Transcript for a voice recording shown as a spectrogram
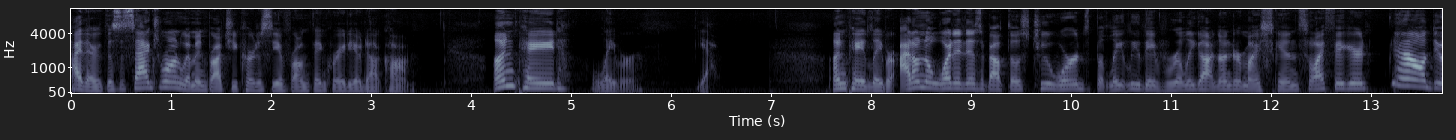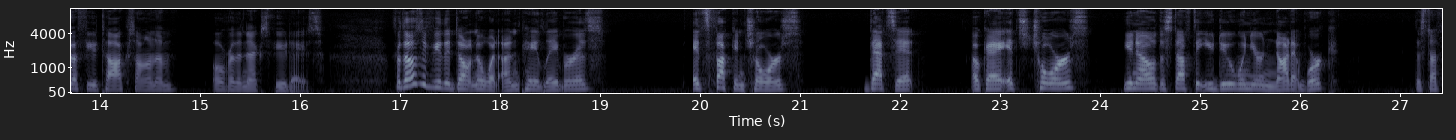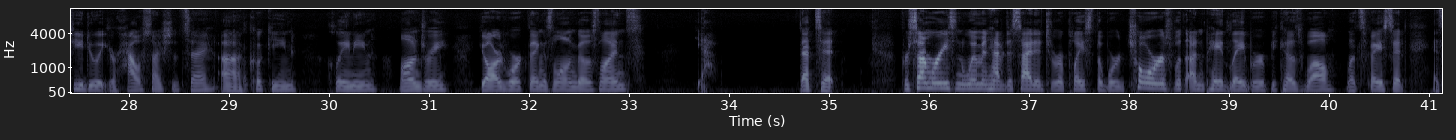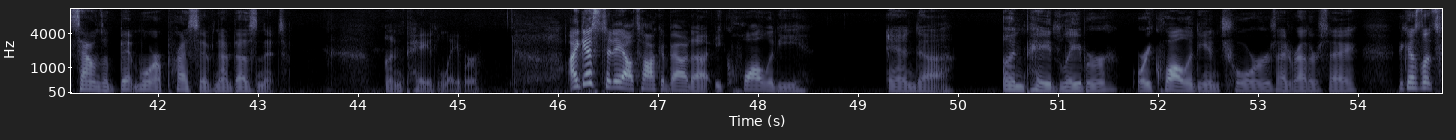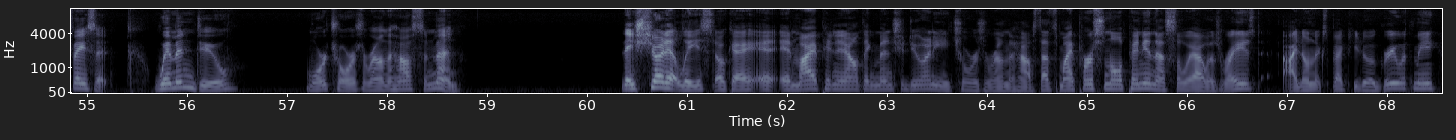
Hi there, this is Sag's War on Women, brought to you courtesy of WrongThinkRadio.com. Unpaid labor. Yeah. Unpaid labor. I don't know what it is about those two words, but lately they've really gotten under my skin, so I figured, yeah, I'll do a few talks on them over the next few days. For those of you that don't know what unpaid labor is, it's fucking chores. That's it. Okay? It's chores. You know, the stuff that you do when you're not at work. The stuff you do at your house, I should say. Uh, cooking, cleaning, laundry, yard work, things along those lines. Yeah, that's it. For some reason, women have decided to replace the word chores with unpaid labor because, well, let's face it, it sounds a bit more oppressive now, doesn't it? Unpaid labor. I guess today I'll talk about uh, equality and uh, unpaid labor, or equality and chores, I'd rather say. Because let's face it, women do more chores around the house than men. They should at least, okay? In my opinion, I don't think men should do any chores around the house. That's my personal opinion. That's the way I was raised. I don't expect you to agree with me,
